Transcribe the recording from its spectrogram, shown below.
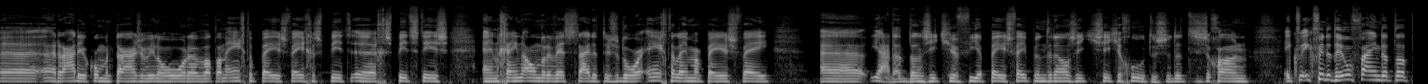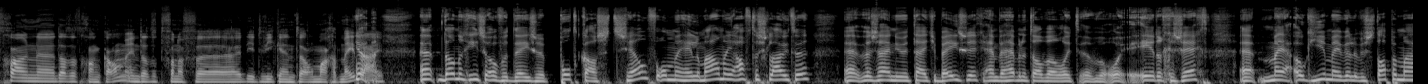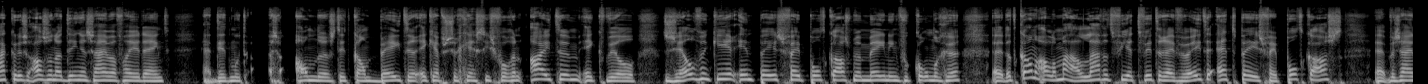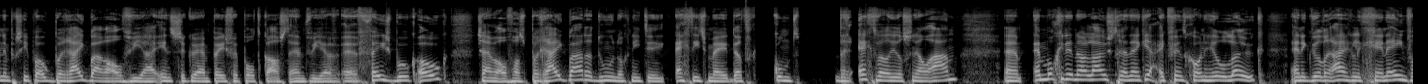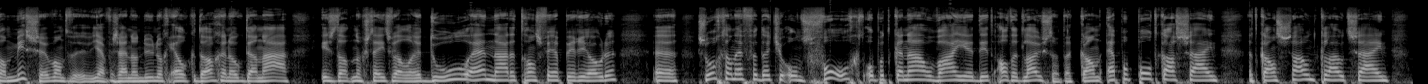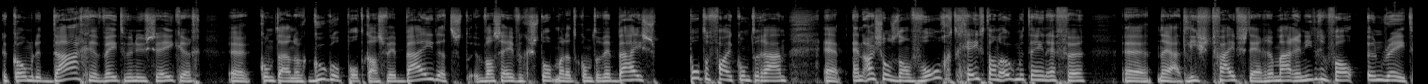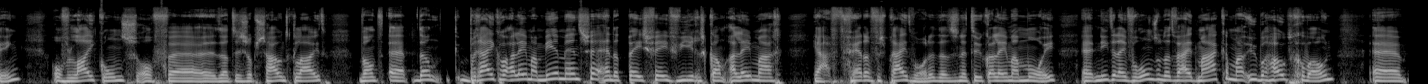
radiocommentaar zou willen horen wat dan echt op PSV gespit, gespitst is. En geen andere wedstrijden tussendoor, echt alleen maar PSV. Eh, ja, dan, dan zit je via psv.nl zit je, zit je goed. Dus dat is gewoon. Ik, ik vind het heel fijn dat dat gewoon, eh, dat het gewoon kan. En dat het vanaf eh, dit weekend allemaal gaat meedraaien. Eh, dan nog iets over deze podcast zelf, om helemaal mee af te sluiten. We zijn nu een tijdje bezig en we hebben het al wel ooit eerder gezegd. Maar ja, ook hiermee willen we stappen maken. Dus als er nou dingen zijn waarvan je denkt... Ja, dit moet anders, dit kan beter. Ik heb suggesties voor een item. Ik wil zelf een keer in PSV-podcast mijn mening verkondigen. Eh, dat kan allemaal. Laat het via Twitter even weten. PSV Podcast. Eh, we zijn in principe ook bereikbaar al via Instagram, PSV Podcast en via eh, Facebook ook. Zijn we alvast bereikbaar. Daar doen we nog niet echt iets mee. Dat komt er echt wel heel snel aan. Eh, en mocht je dit nou luisteren en denken... ja, ik vind het gewoon heel leuk... en ik wil er eigenlijk geen één van missen... want we, ja, we zijn er nu nog elke dag... en ook daarna is dat nog steeds wel het doel... Hè, na de transferperiode. Eh, zorg dan even dat je ons volgt op het kanaal... waar je dit altijd luistert. Dat kan Apple Podcast zijn, dat kan Soundcloud zijn. De komende dagen weten we nu zeker... eh, komt daar nog Google Podcast weer bij. Dat was even gestopt, maar dat komt er weer bij... Spotify komt eraan. Eh, en als je ons dan volgt, geef dan ook meteen even, eh, nou ja, het liefst vijf sterren, maar in ieder geval een rating. Of like ons, of eh, dat is op Soundcloud. Want dan bereiken we alleen maar meer mensen. En dat PSV-virus kan alleen maar ja, verder verspreid worden. Dat is natuurlijk alleen maar mooi. Niet alleen voor ons, omdat wij het maken, maar überhaupt gewoon.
